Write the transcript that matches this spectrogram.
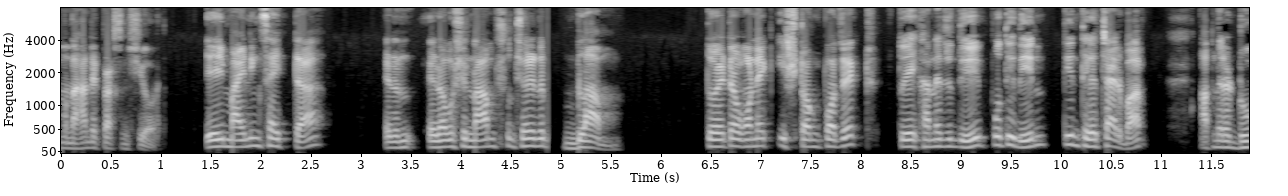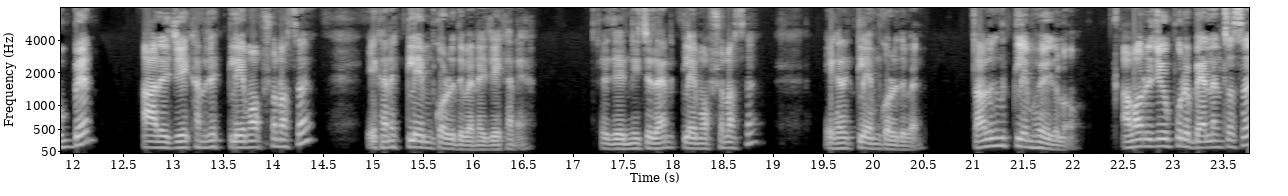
মানে হান্ড্রেড পার্সেন্ট শিওর এই মাইনিং সাইটটা এটা এটা অবশ্যই নাম শুনছেন, এটা ব্লাম। তো এটা অনেক স্ট্রং প্রজেক্ট তো এখানে যদি প্রতিদিন তিন থেকে চারবার আপনারা ঢুকবেন, আর এই যে এখানে যে ক্লেম অপশন আছে, এখানে ক্লেম করে দেবেন, এই যে এখানে। এই যে নিচে দেন ক্লেম অপশন আছে, এখানে ক্লেম করে দেবেন। তাহলে কিন্তু ক্লেম হয়ে গেল। আমার ওই যে উপরে ব্যালেন্স আছে,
